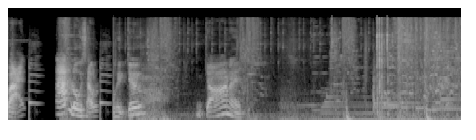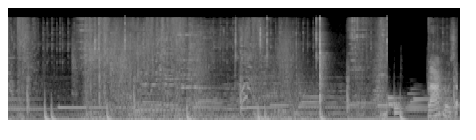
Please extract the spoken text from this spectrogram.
Phải. Át luôn xạo thiệt chứ. Chó này. Lát luôn xạo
